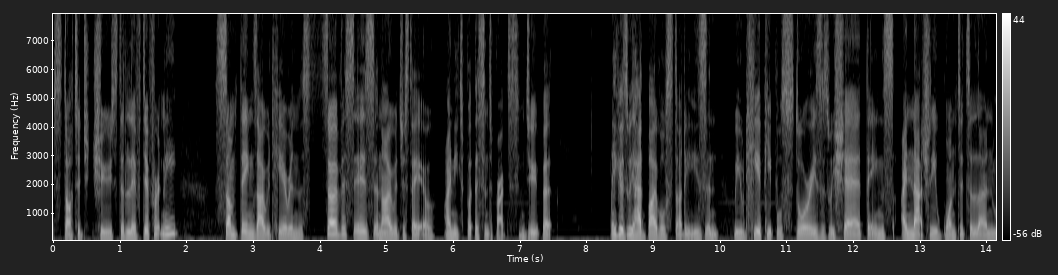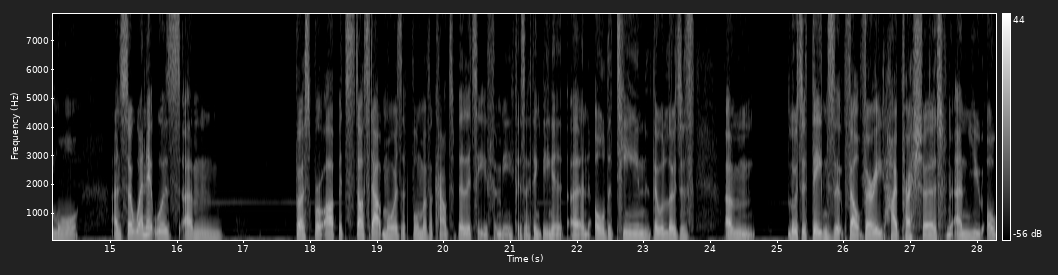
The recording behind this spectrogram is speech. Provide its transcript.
started to choose to live differently. Some things I would hear in the services, and I would just say, "Oh, I need to put this into practice and do." But because we had Bible studies and we would hear people's stories as we shared things, I naturally wanted to learn more. And so when it was um, first brought up, it started out more as a form of accountability for me because I think being a, an older teen, there were loads of um, loads of things that felt very high pressured and you oh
